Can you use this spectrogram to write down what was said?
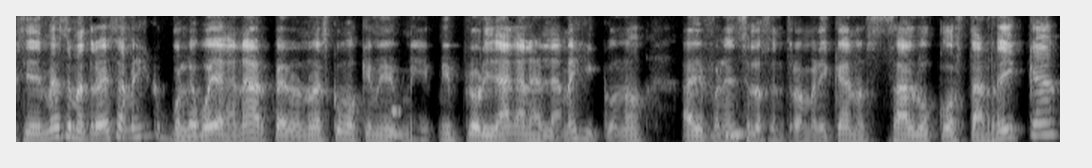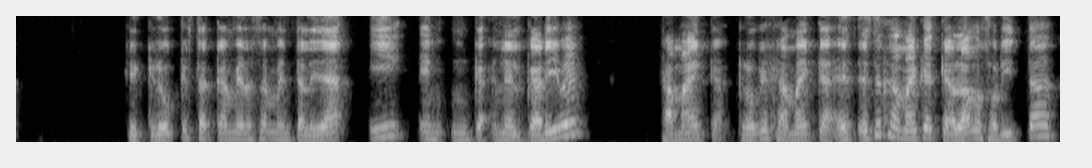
si de medio se me atraviesa México, pues le voy a ganar, pero no es como que mi, mi, mi prioridad ganarle a México, ¿no? A diferencia de los centroamericanos, salvo Costa Rica, que creo que está cambiando esa mentalidad, y en, en, el Caribe, Jamaica, creo que Jamaica, es- este Jamaica que hablamos ahorita,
